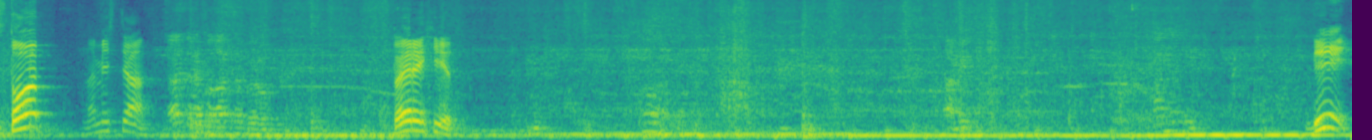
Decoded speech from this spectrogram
Стоп! На місця. Давайте я палак заберу. Перехід. А. ви хотіли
